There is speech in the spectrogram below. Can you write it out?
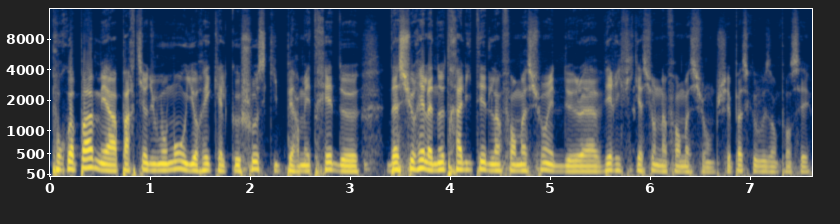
pourquoi pas, mais à partir du moment où il y aurait quelque chose qui permettrait d'assurer la neutralité de l'information et de la vérification de l'information? Je ne sais pas ce que vous en pensez.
